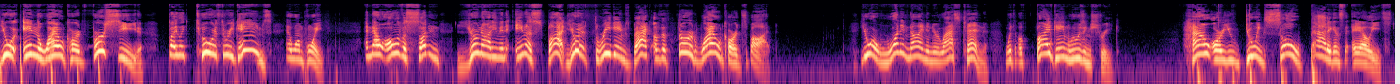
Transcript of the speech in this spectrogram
You were in the wild card first seed by like two or three games at one point. And now all of a sudden, you're not even in a spot. You're three games back of the third wild card spot. You are one and nine in your last ten with a five game losing streak. How are you doing so bad against the AL East?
